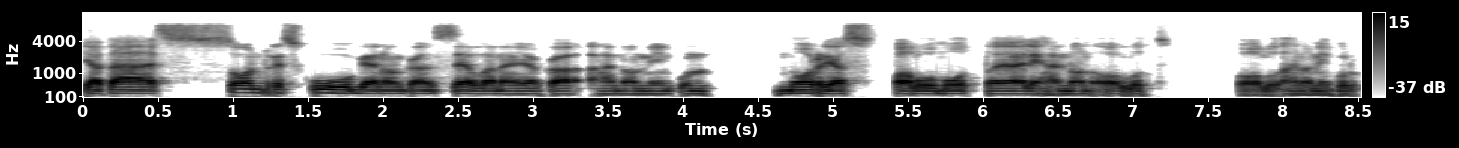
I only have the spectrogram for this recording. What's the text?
Ja tämä Sondre Skogen on myös sellainen, joka hän on niin kuin Norjas paluumuuttaja, eli hän on ollut, ollut hän on niin kuin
